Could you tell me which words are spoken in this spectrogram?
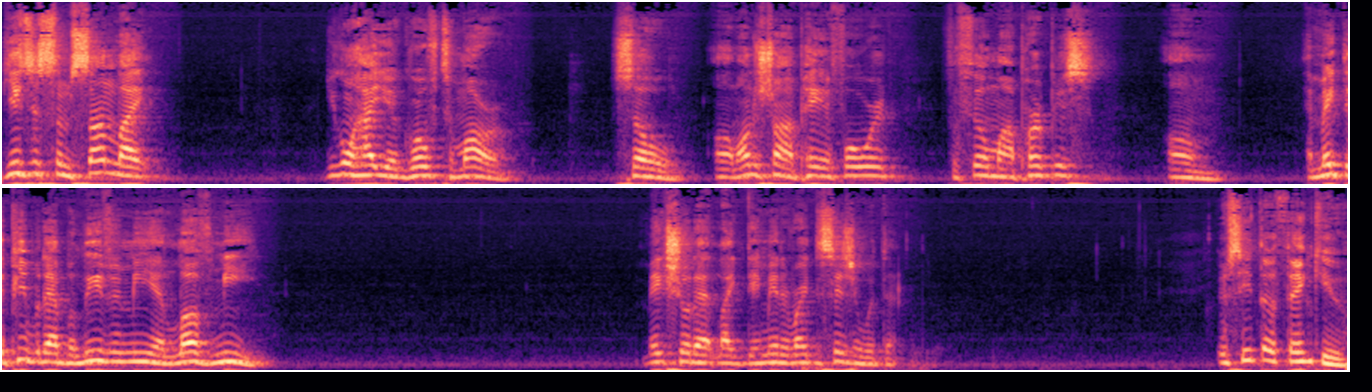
gives you some sunlight, you're gonna have your growth tomorrow. So um, I'm just trying to pay it forward, fulfill my purpose, um, and make the people that believe in me and love me make sure that like they made the right decision with that. Yosito, thank you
